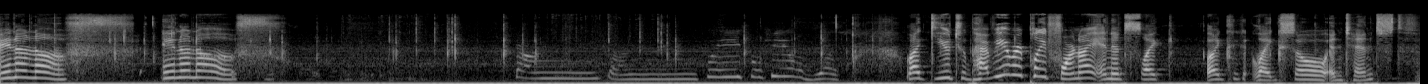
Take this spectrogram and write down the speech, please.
Ain't enough. Ain't enough. Like YouTube, have you ever played Fortnite and it's like, like, like so intense?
